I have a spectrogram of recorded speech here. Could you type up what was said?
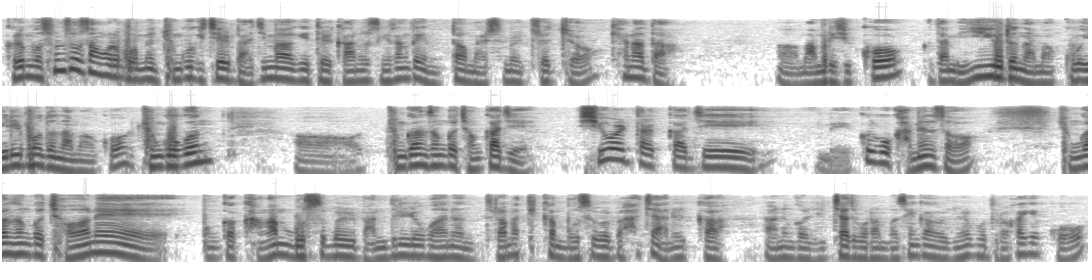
그러면 순서상으로 보면 중국이 제일 마지막이 될 가능성이 상당히 높다고 말씀을 드렸죠. 캐나다 어, 마무리 짓고 그 다음에 EU도 남았고 일본도 남았고 중국은 어, 중간선거 전까지 10월 달까지 끌고 가면서 중간선거 전에 뭔가 강한 모습을 만들려고 하는 드라마틱한 모습을 하지 않을까라는 걸 일차적으로 한번 생각을 좀 해보도록 하겠고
